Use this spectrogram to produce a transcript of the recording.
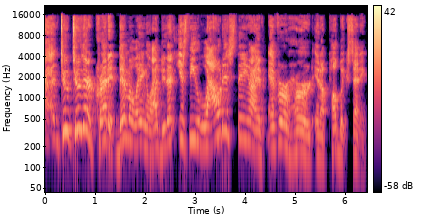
uh, to to their credit, them allowing allowed to do that is the loudest thing I have ever heard in a public setting,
